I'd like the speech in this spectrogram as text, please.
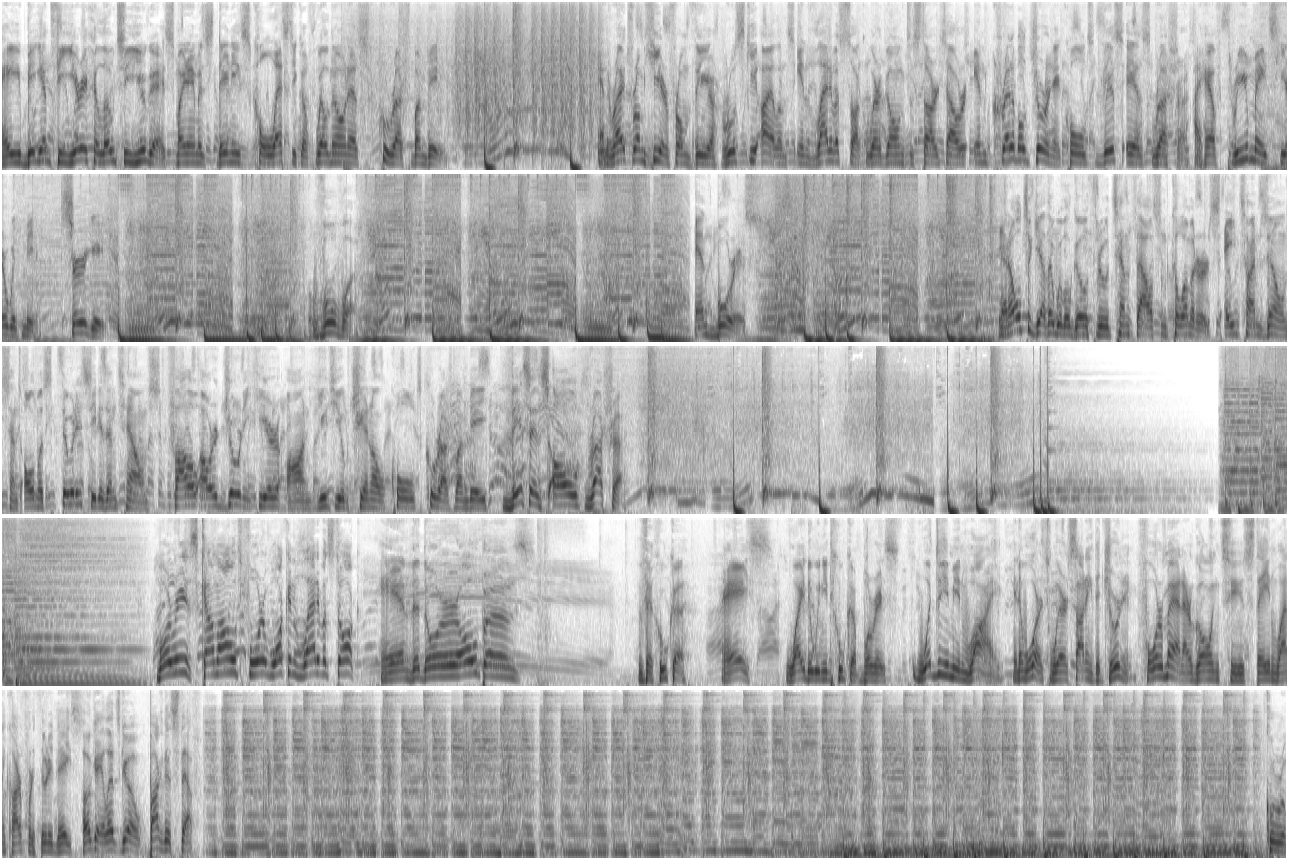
A big and fiery hello to you guys. My name is Denis Kolesnikov, well known as Kuraj Bambey. And right from here, from the Russky Islands in Vladivostok, we're going to start our incredible journey called This is Russia. I have three mates here with me. Sergey, Vova, and Boris. And altogether, we will go through 10,000 kilometers, 8 time zones, and almost 30 cities and towns. Follow our journey here on YouTube channel called Kuraj Bambey. This is all Russia. Boris, come out for a walk in Vladivostok. And the door opens. The hookah. Hey, why do we need hookah, Boris? What do you mean, why? In a words, we're starting the journey. Four men are going to stay in one car for 30 days. Okay, let's go. Pack this stuff.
